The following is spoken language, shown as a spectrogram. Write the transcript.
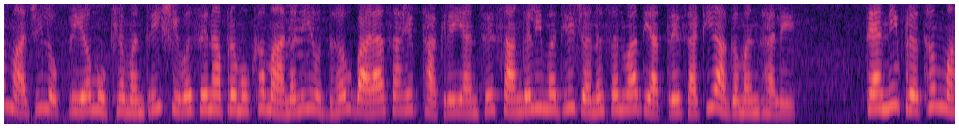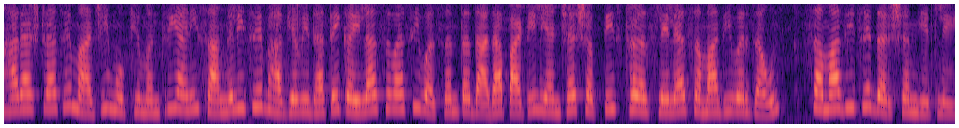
माजी लोकप्रिय मुख्यमंत्री शिवसेना प्रमुख माननीय उद्धव बाळासाहेब ठाकरे यांचे सांगलीमध्ये जनसंवाद यात्रेसाठी आगमन झाले. त्यांनी प्रथम महाराष्ट्राचे माजी मुख्यमंत्री आणि सांगलीचे भाग्यविधाते कैलासवासी वसंत दादा पाटील यांच्या शक्तीस्थळ असलेल्या समाधीवर जाऊन समाधीचे दर्शन घेतले.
